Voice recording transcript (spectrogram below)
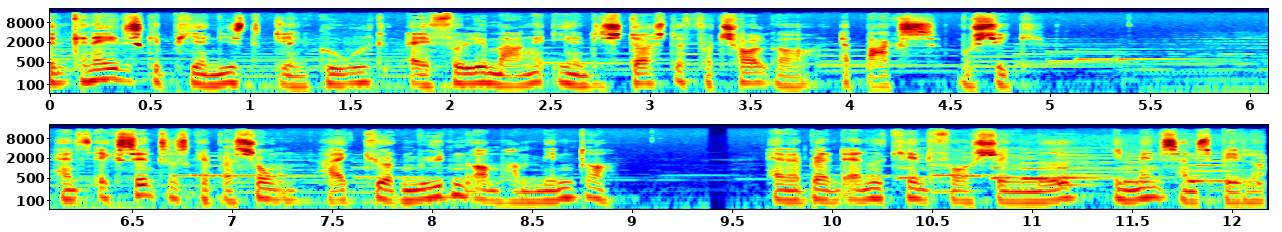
Den kanadiske pianist Glenn Gould er ifølge mange en af de største fortolkere af Bachs musik. Hans ekscentriske person har ikke gjort myten om ham mindre, han er blandt andet kendt for at synge med, imens han spiller.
